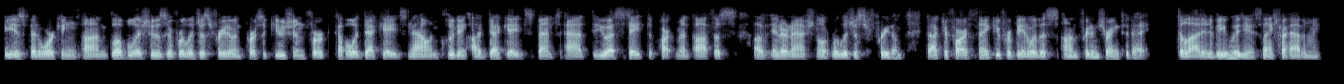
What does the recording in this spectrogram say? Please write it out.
He has been working on global issues of religious freedom and persecution for a couple of decades now, including a decade spent at the U.S. State Department Office of International Religious Freedom. Dr. Farr, thank you for being with us on Freedom's Ring today. Delighted to be with you. Thanks for having me.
